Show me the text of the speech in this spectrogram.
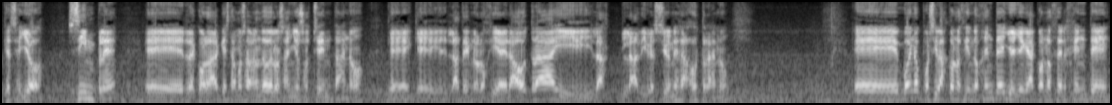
qué sé yo, simple, eh, recordar que estamos hablando de los años 80, ¿no? Que, la tecnología era otra y la, diversión era otra, ¿no? Eh, bueno, pues ibas conociendo gente, yo llegué a conocer gente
